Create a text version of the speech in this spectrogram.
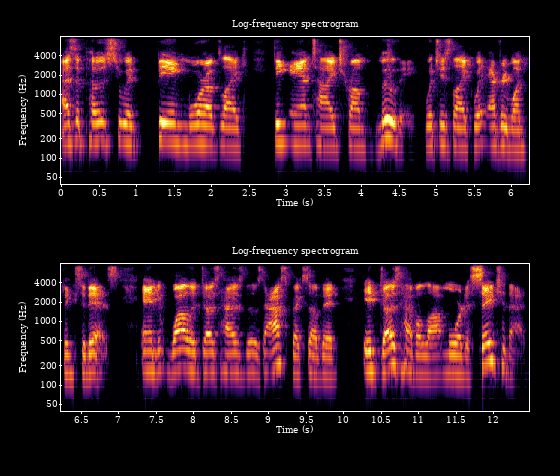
As opposed to it being more of like the anti-Trump movie, which is like what everyone thinks it is. And while it does has those aspects of it, it does have a lot more to say to that.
